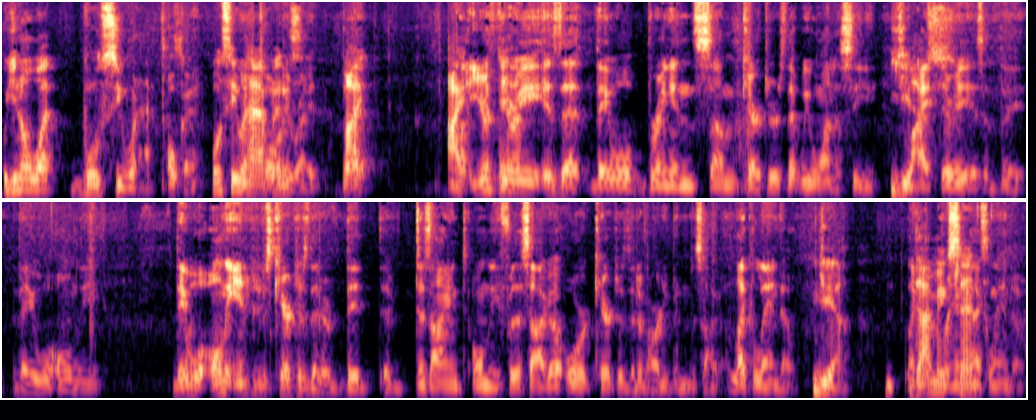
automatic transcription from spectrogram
you know what? We'll see what happens. Okay, we'll see what You're happens. Totally right. But I, your theory is that they will bring in some characters that we want to see. Yes. My theory is that they they will only they will only introduce characters that are they have designed only for the saga or characters that have already been in the saga, like Lando. yeah, Like that makes sense. Lando.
